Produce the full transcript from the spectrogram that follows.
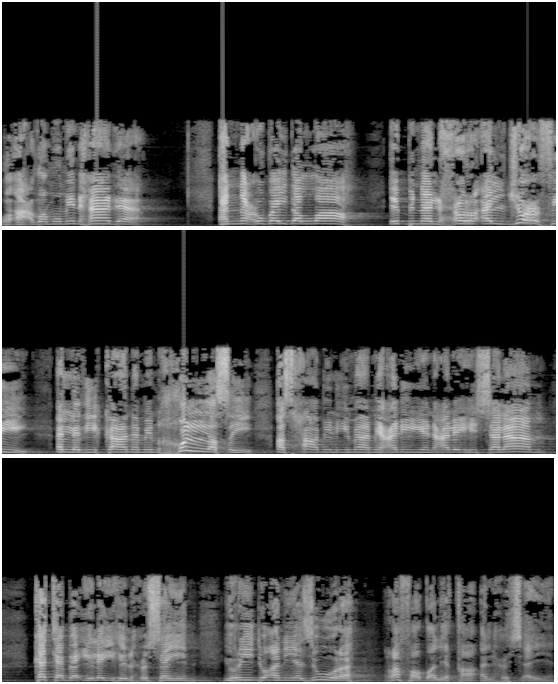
وأعظم من هذا أن عبيد الله ابن الحر الجعفي الذي كان من خلص أصحاب الإمام علي عليه السلام كتب إليه الحسين يريد أن يزوره رفض لقاء الحسين.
